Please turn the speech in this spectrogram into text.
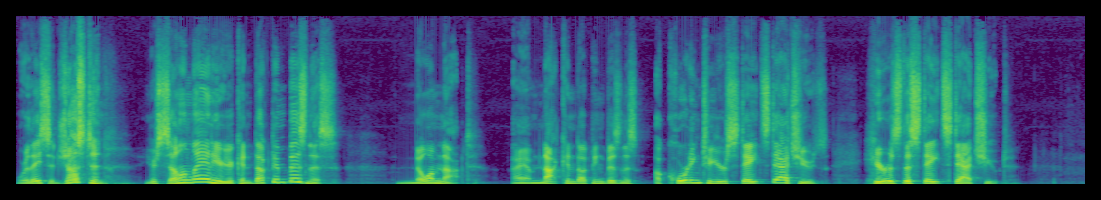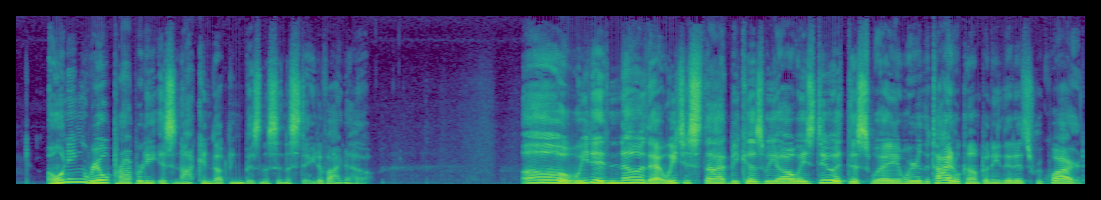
where they said, Justin, you're selling land here. You're conducting business. No, I'm not. I am not conducting business according to your state statutes. Here is the state statute owning real property is not conducting business in the state of Idaho. Oh, we didn't know that. We just thought because we always do it this way and we're the title company that it's required.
